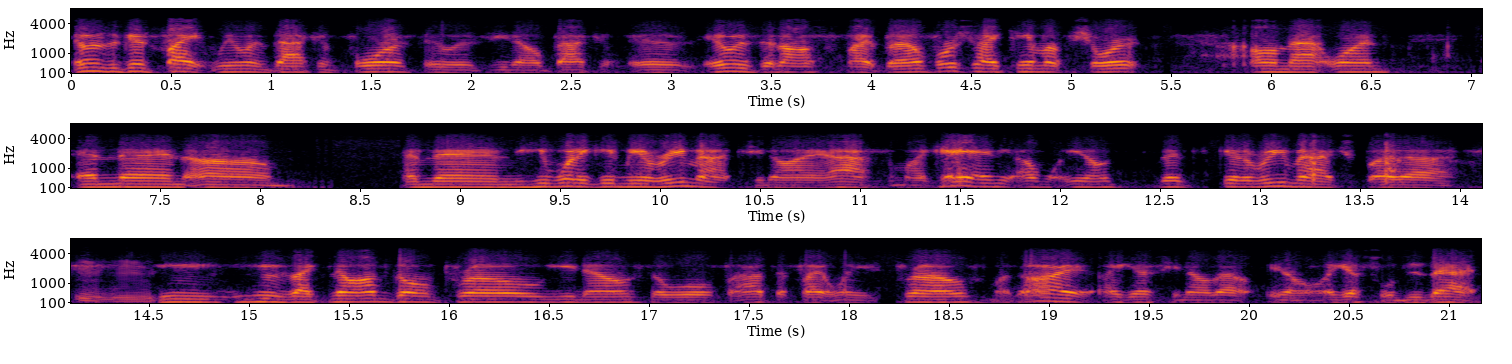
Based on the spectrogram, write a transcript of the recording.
it was a good fight. We went back and forth. It was, you know, back. It was, it was an awesome fight, but unfortunately, I came up short on that one. And then, um, and then he wouldn't give me a rematch. You know, I asked him like, hey, I, you know, let's get a rematch. But uh, mm-hmm. he he was like, no, I'm going pro. You know, so we'll I have to fight when he's pro. I'm like, all right, I guess you know that. You know, I guess we'll do that.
